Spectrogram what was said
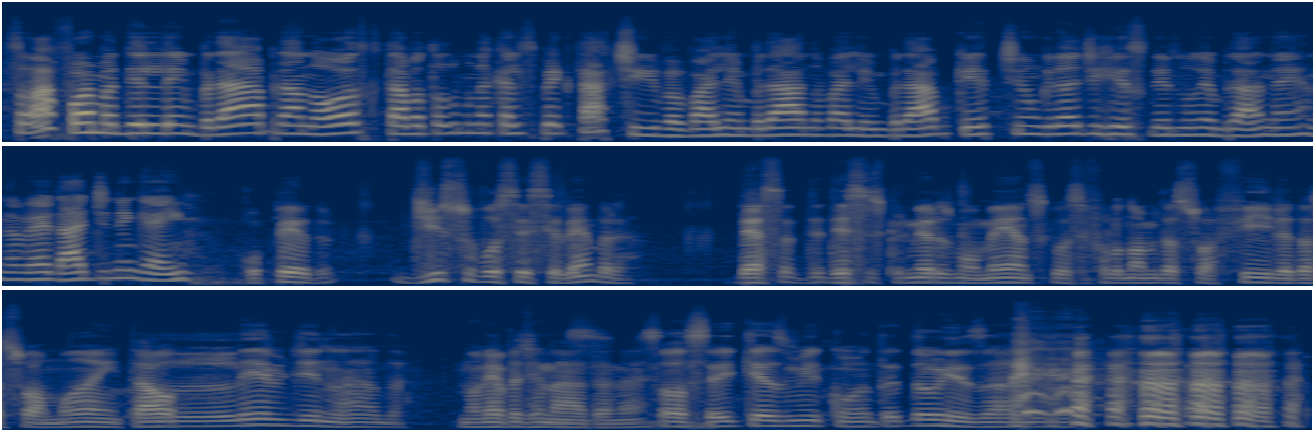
só a forma dele lembrar para nós, que estava todo mundo naquela expectativa. Vai lembrar, não vai lembrar, porque tinha um grande risco dele não lembrar, né? Na verdade, de ninguém. Ô Pedro, disso você se lembra? Dessa, de- desses primeiros momentos que você falou o nome da sua filha, da sua mãe e tal? Não lembro de nada. Não lembra de nada, né? Só sei que eles me contam e dou risada.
